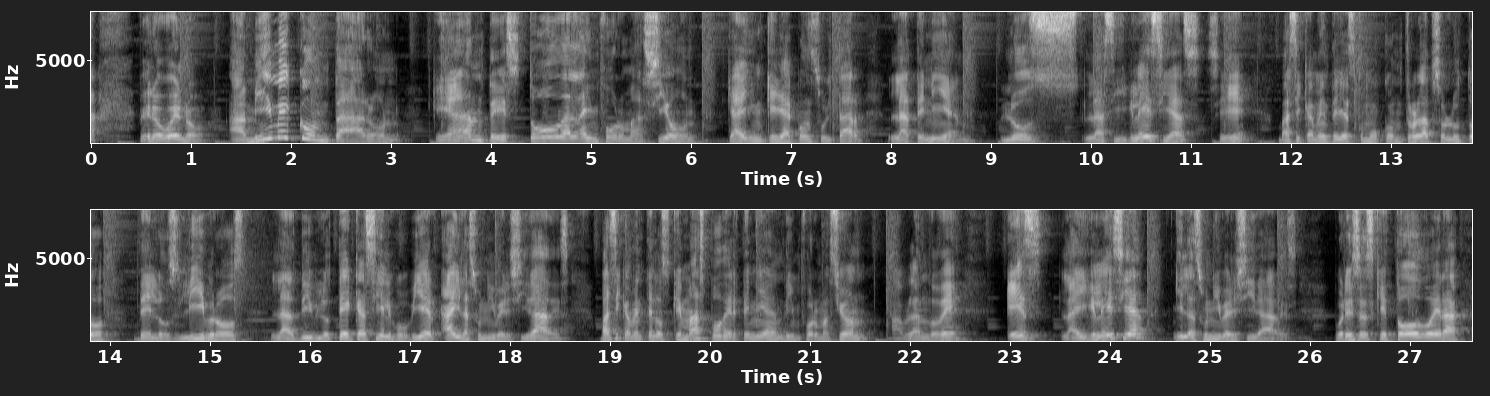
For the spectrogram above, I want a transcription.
Pero bueno, a mí me contaron que antes toda la información que alguien quería consultar la tenían los, las iglesias, ¿sí? Básicamente ya es como control absoluto de los libros, las bibliotecas y el gobierno, ah, y las universidades. Básicamente los que más poder tenían de información, hablando de, es la iglesia y las universidades. Por eso es que todo era,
